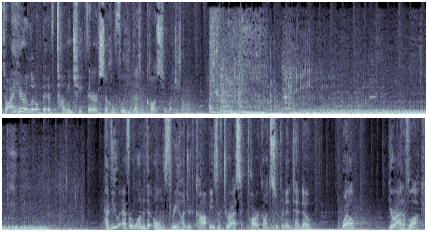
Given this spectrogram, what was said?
So I hear a little bit of tongue in cheek there, so hopefully he doesn't cause too much trouble. Have you ever wanted to own 300 copies of Jurassic Park on Super Nintendo? Well, you're out of luck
